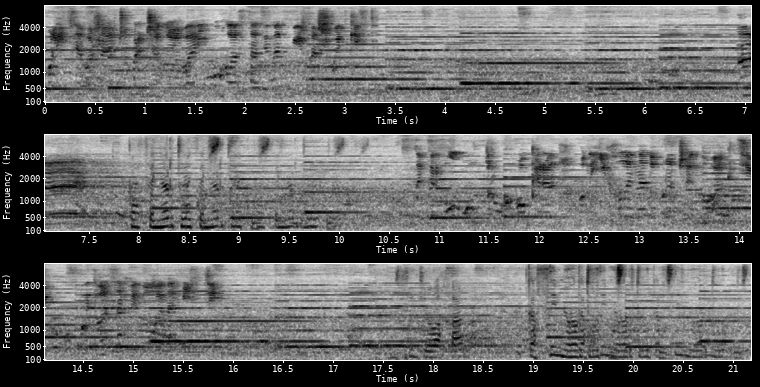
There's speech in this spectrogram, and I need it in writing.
Поліція вважає, що причиною аварії могла стати надмірна швидкість. Кафе мертвый, кафе мертвый куст, кафе мертвый куст. За кермом був друг Бокера. Вони їхали на доброчинну акцію. Кафе мертвый куст, кафе мертвый куст.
